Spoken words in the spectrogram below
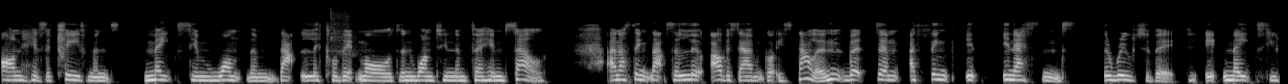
on his achievements makes him want them that little bit more than wanting them for himself. And I think that's a little, obviously, I haven't got his talent, but um, I think it's in essence the root of it. It makes you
